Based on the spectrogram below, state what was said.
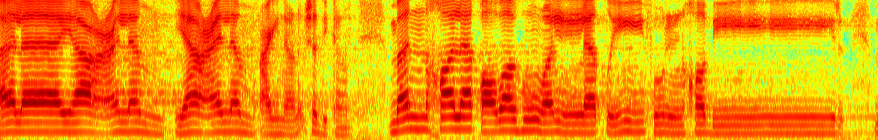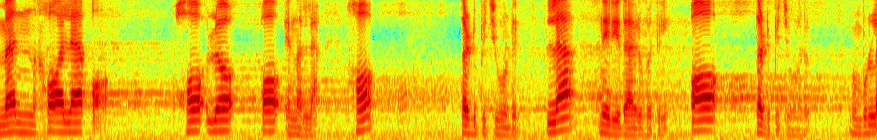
ألا يعلم يعلم عينان ശ്രദ്ധിക്കണം من خلق وهو اللطيف الخبير من خلق خلق എന്നല്ല ഖ തടുപ്പിച്ചുകൊണ്ട് ല നേരിയതായ രൂപത്തിൽ ഓ തടുപ്പിച്ചുകൊണ്ട് മുമ്പുള്ള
